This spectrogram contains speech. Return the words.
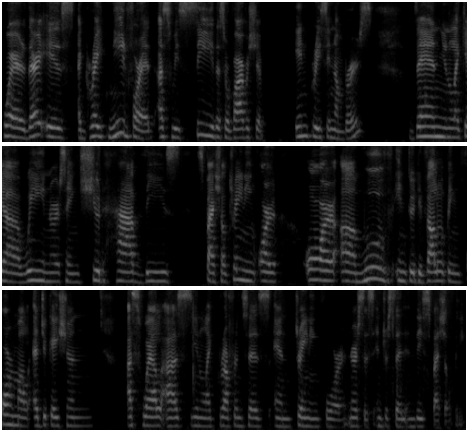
where there is a great need for it as we see the survivorship increase in numbers then you know like yeah we in nursing should have these special training or or uh, move into developing formal education as well as you know like references and training for nurses interested in this specialty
